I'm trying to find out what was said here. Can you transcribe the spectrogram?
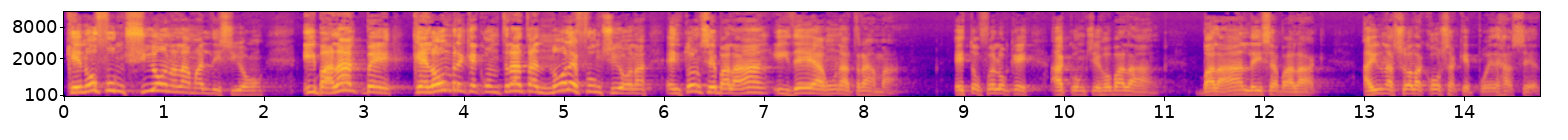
que no funciona la maldición y Balac ve que el hombre que contrata no le funciona, entonces Balaam idea una trama. Esto fue lo que aconsejó Balaam. Balaam le dice a Balac, hay una sola cosa que puedes hacer.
